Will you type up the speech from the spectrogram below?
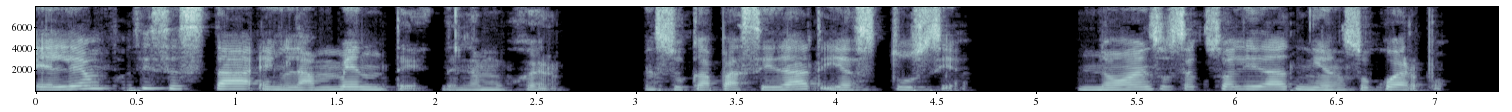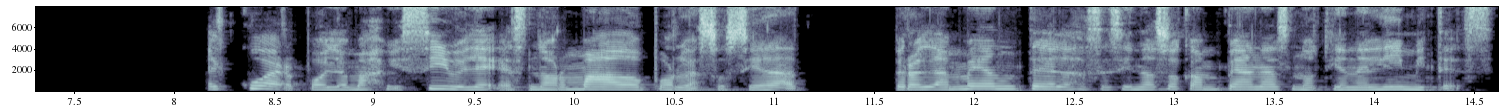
el énfasis está en la mente de la mujer, en su capacidad y astucia, no en su sexualidad ni en su cuerpo. El cuerpo, lo más visible, es normado por la sociedad, pero la mente de las asesinas ocampeanas no tiene límites.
